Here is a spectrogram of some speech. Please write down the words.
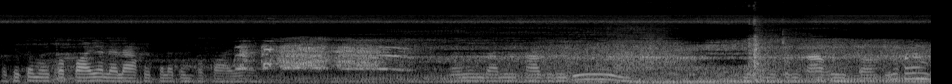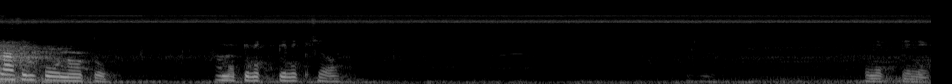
Kasi ito may papaya, lalaki pala tong papaya. Ang daming saging din. Kamuting kahoy pa. Ano kayang klaseng puno to? Ah, may tinik-tinik siya, oh. Tinik-tinik.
